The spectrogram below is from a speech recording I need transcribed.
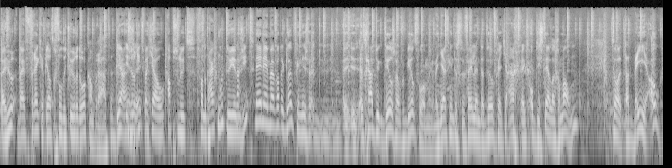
bij, Hu- bij Freek heb je al het gevoel dat je uren door kan praten. Ja, is er nog iets wat jou absoluut van het hart moet, nu je hem ziet? Nee, nee, maar wat ik leuk vind is... eh, Het gaat natuurlijk deels over beeldvorming. Want jij vindt het vervelend dat Wilfred je aanspreekt op die stellige man. Terwijl, Dat ben je ook,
